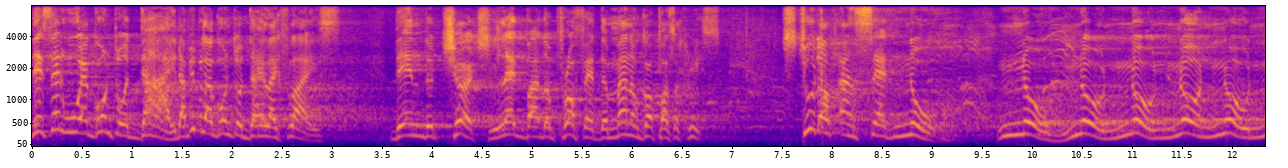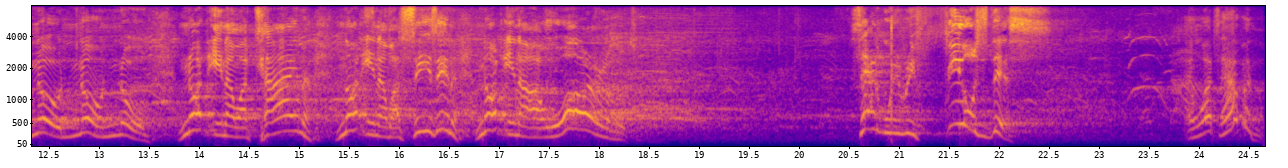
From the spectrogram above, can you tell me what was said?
They said we were going to die, that people are going to die like flies. Then the church, led by the prophet, the man of God, Pastor Chris, stood up and said, No, no, no, no, no, no, no, no, no. Not in our time, not in our season, not in our world. Said we refuse this. And what's happened?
